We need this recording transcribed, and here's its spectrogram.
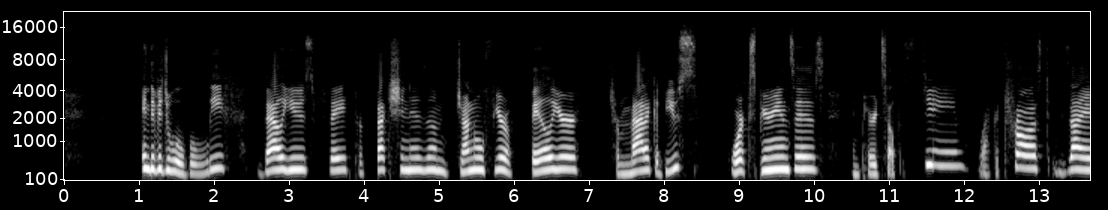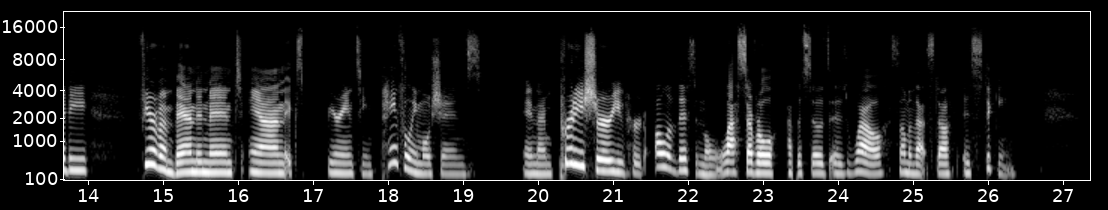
individual belief, values, faith, perfectionism, general fear of failure, traumatic abuse or experiences, impaired self esteem, lack of trust, anxiety, fear of abandonment, and experiencing painful emotions. And I'm pretty sure you've heard all of this in the last several episodes as well. Some of that stuff is sticking.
